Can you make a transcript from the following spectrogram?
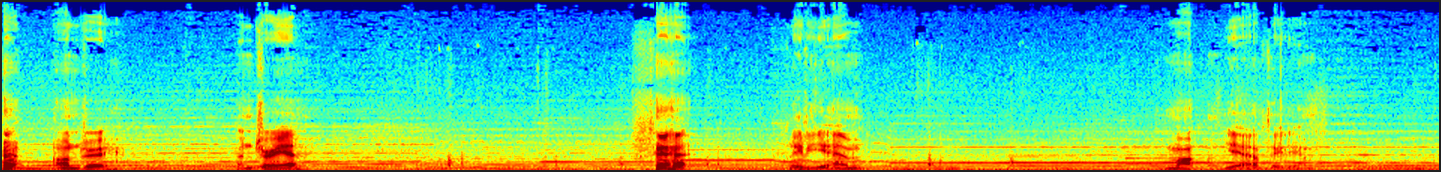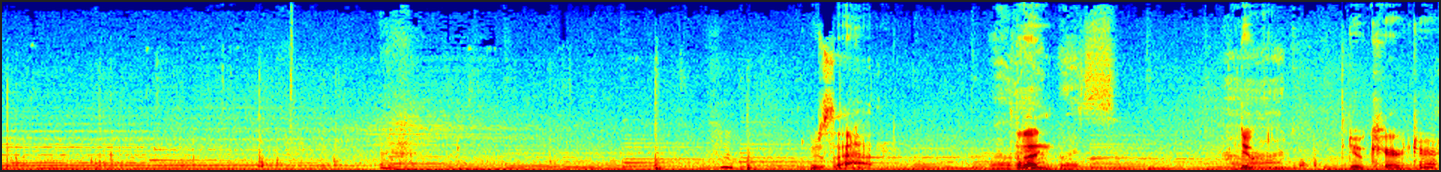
Andre. Andrea. Lady M. Ma yeah, Lady M. Who's that? Well, Is that that was new, odd. new character?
